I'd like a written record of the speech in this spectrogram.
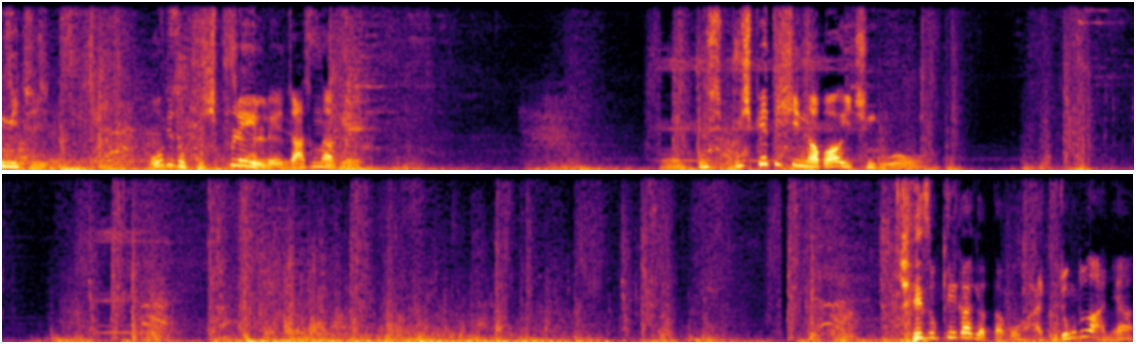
지금이지. 어디서 부시 플레이를 해? 짜증나게. 어, 부시, 부시 패티시 있나봐 이 친구. 계속 킬각이었다고? 아이 그 정도는 아니야.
